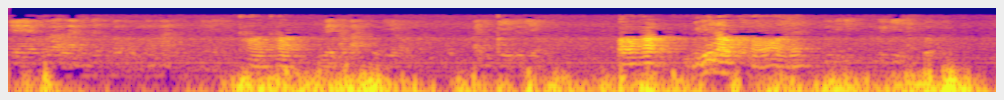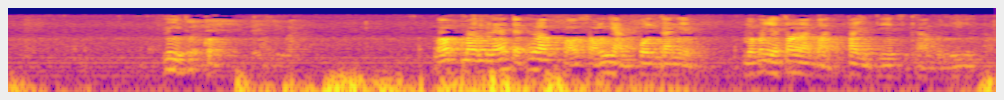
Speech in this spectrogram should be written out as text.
แกว่าอะไรมันจะผสมน้ำมันครับครับเป็นธบัตตัวเดียวไปปีตัวเดียวอ๋อครับอยู่ที่เราขอนะนี่ทุกกฎอ๋อมาแล้วแต่ถ้าเราขอสองอย่างปนกันเนี่ย มันก็จะต้องอาบัตไปเรียนสิกขาบนนี้ครับ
